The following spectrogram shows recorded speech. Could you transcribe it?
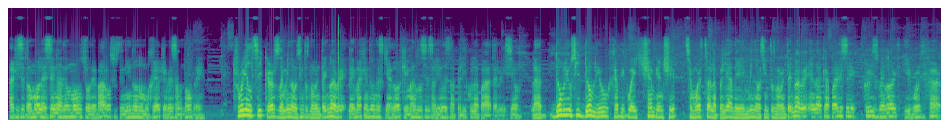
Aquí se tomó la escena de un monstruo de barro sosteniendo a una mujer que besa a un hombre. Thrill Seekers de 1999, la imagen de un esquiador quemándose salió de esta película para televisión. La WCW Heavyweight Championship se muestra la pelea de 1999 en la que aparece Chris Benoit y Bret Hart.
